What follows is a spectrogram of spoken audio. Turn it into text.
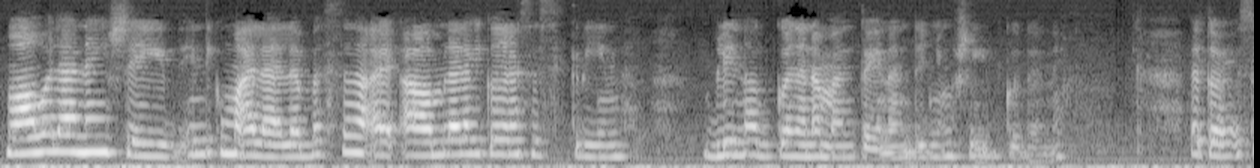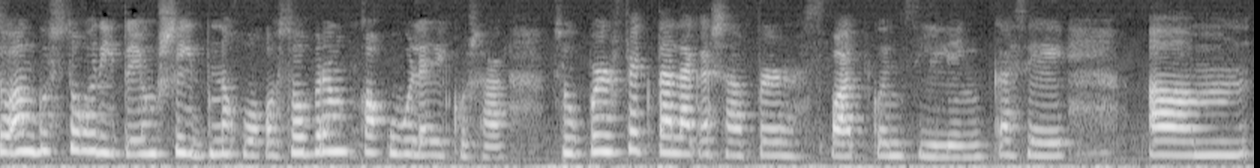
mawawala na yung shade. Hindi ko maalala. Basta, um, lalagay ko na lang sa screen. Blinag ko na naman to. Nandun yung shade ko dun eh. Ito, so ang gusto ko dito, yung shade na kuha ko, sobrang kakulay ko siya. So, perfect talaga siya for spot concealing. Kasi, um,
